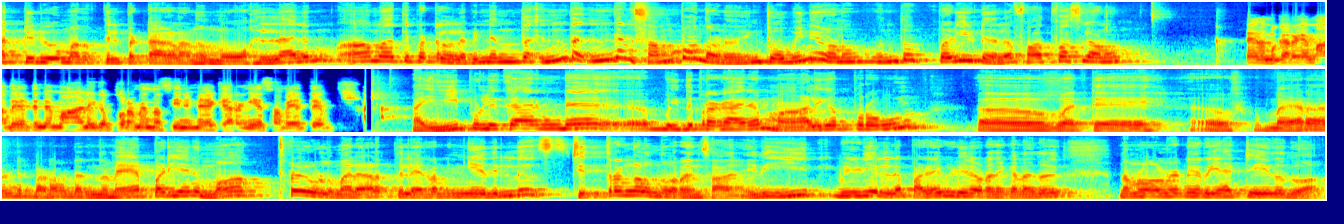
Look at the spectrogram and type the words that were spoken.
മറ്റൊരു മതത്തിൽപ്പെട്ട ആളാണ്. മോഹൻലാലും ആ മതത്തിൽപ്പെട്ട ആളല്ല പിന്നെ എന്താ എന്താ എന്താണ് സംഭവം എന്താണ്? ഇനി ടൊബിനിയാണോ എന്തോ പടി കിട്ടുന്നില്ല ഫാസ്റ്റ് ഫാസ്റ്റിലാണോ? നമുക്കറിയാം അദ്ദേഹത്തിന്റെ മാളികപ്പുറം എന്ന സിനിമയൊക്കെ ഇറങ്ങിയ സമയത്ത് ഈ പുള്ളിക്കാരന്റെ ഇത് പ്രകാരം മാളികപ്പുറവും മറ്റേ വേറെ ഒരു പടം ഉണ്ടായിരുന്നു. മേപ്പടിയാനും മാത്രമേ ഉള്ളൂ മലയാളത്തിൽ ഇറങ്ങിയതിൽ ചിത്രങ്ങൾ എന്ന് പറയുന്ന സാധനം. ഇത് ഈ വീഡിയോയിലല്ല പഴയ വീഡിയോയിൽ പറഞ്ഞേക്കുന്നത് നമ്മൾ ഓൾറെഡി റിയാക്ട് ചെയ്തതുമാണ്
